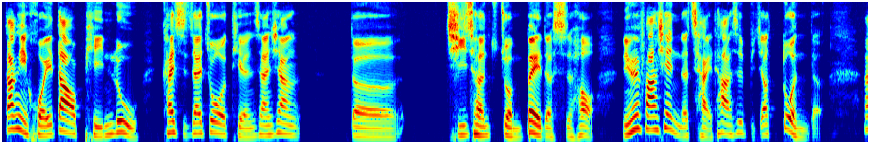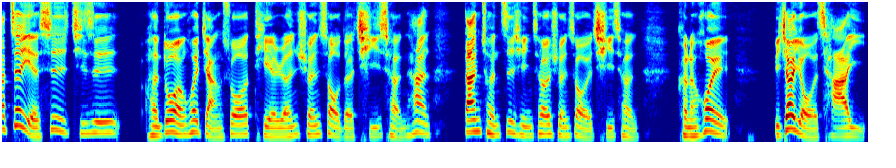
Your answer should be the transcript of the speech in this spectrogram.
当你回到平路开始在做铁人三项的骑乘准备的时候，你会发现你的踩踏是比较钝的。那这也是其实很多人会讲说，铁人选手的骑乘和单纯自行车选手的骑乘可能会比较有差异，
